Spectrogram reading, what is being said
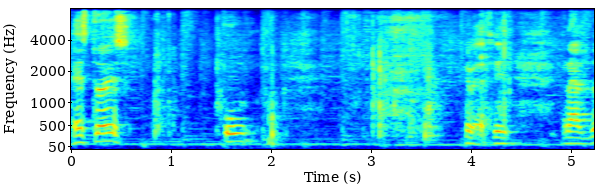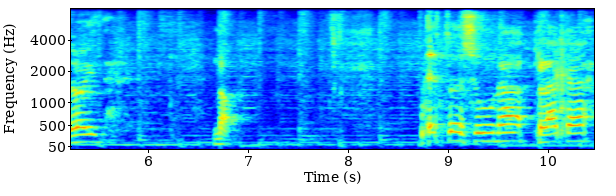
Esto es un... ¿Qué voy a decir? Un Android... No. Esto es una placa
